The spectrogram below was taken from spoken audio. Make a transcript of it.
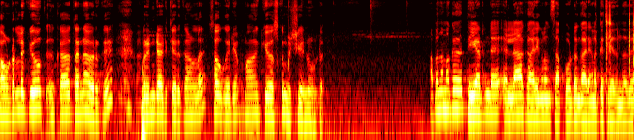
കൗണ്ടറിൽ ക്യൂ നിൽക്കാതെ തന്നെ അവർക്ക് പ്രിന്റ് അടിച്ചെടുക്കാനുള്ള സൗകര്യം ആ ക്യൂസ്ക്ക് മെഷീനും ഉണ്ട് അപ്പോൾ നമുക്ക് തിയേറ്ററിന്റെ എല്ലാ കാര്യങ്ങളും സപ്പോർട്ടും കാര്യങ്ങളൊക്കെ ചെയ്യുന്നത്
